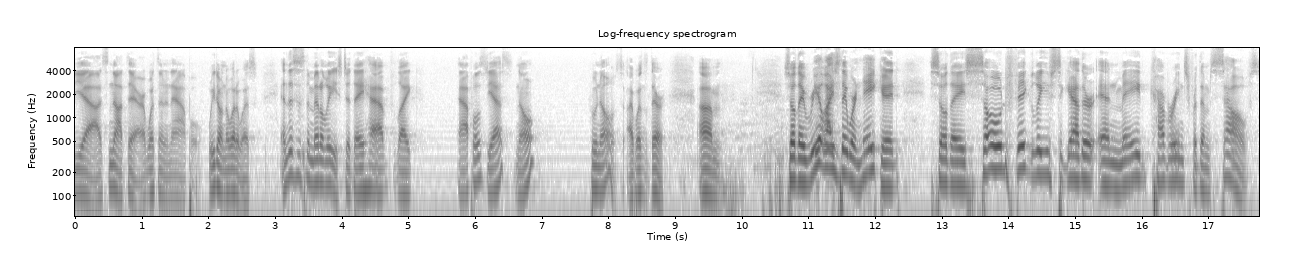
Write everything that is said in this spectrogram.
Yeah, it's not there. It wasn't an apple. We don't know what it was. And this is the Middle East. Did they have, like, apples? Yes? No? Who knows? I wasn't there. Um, so they realized they were naked so they sewed fig leaves together and made coverings for themselves.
